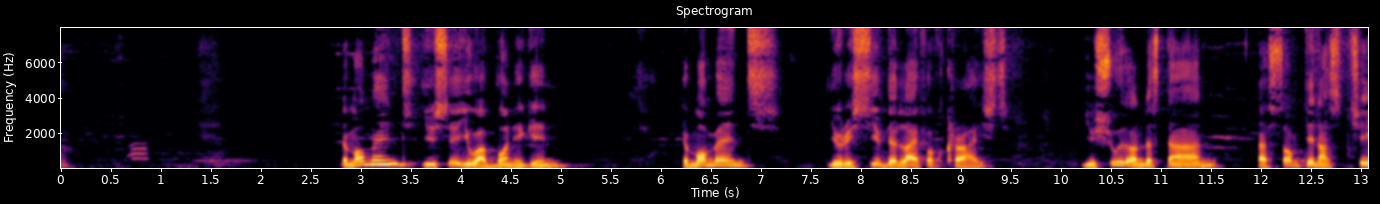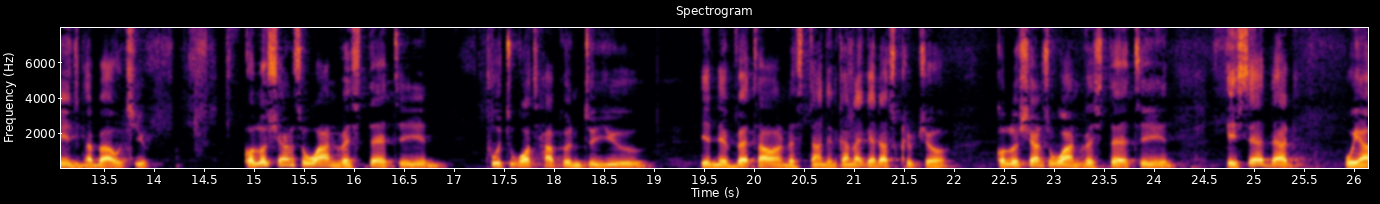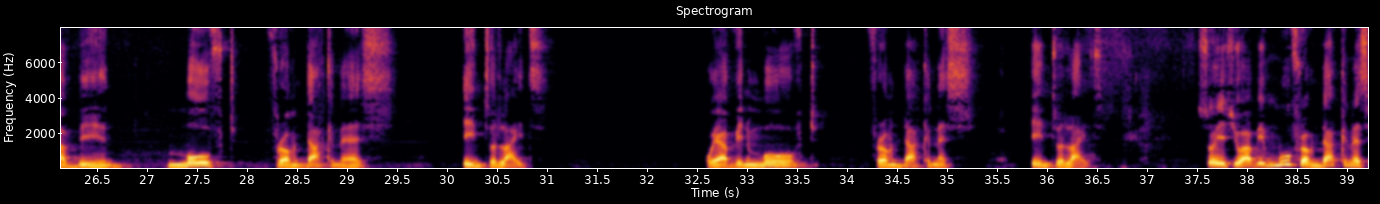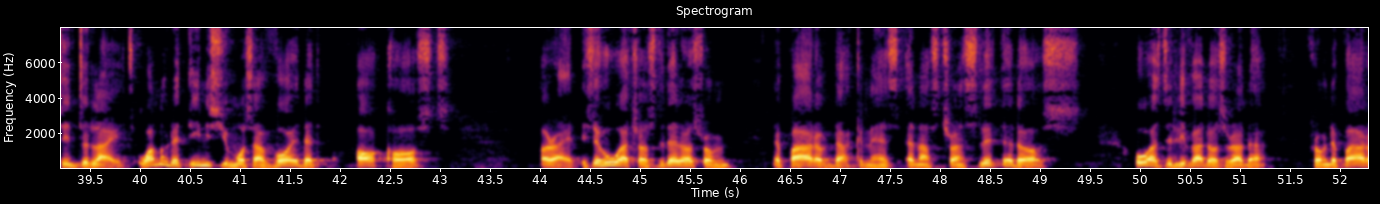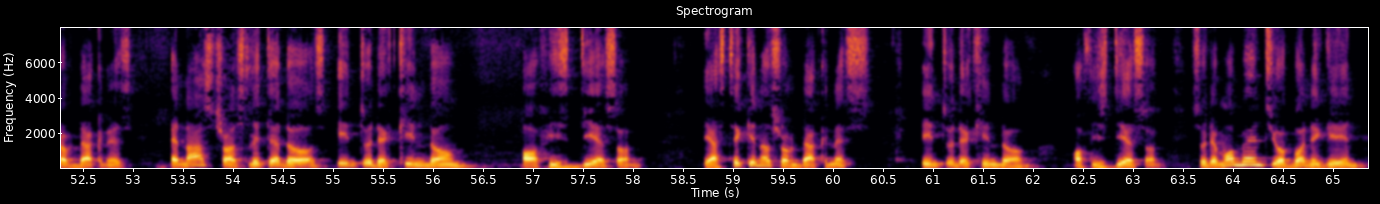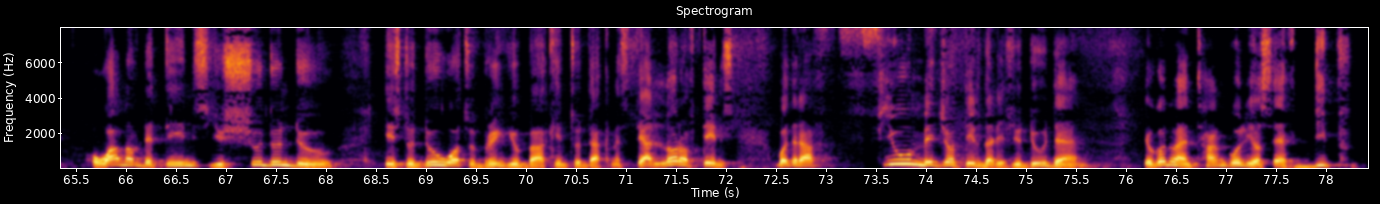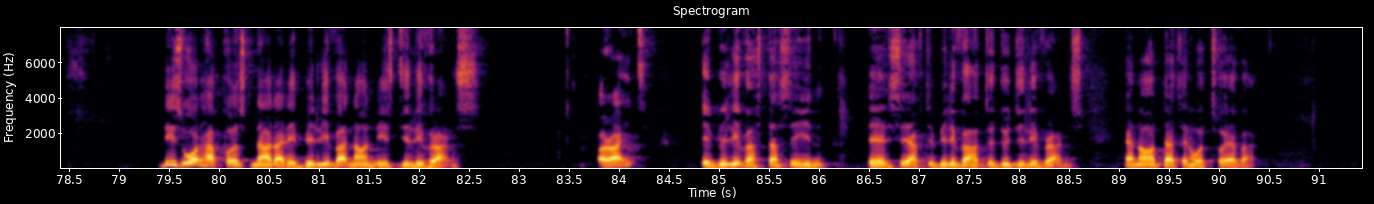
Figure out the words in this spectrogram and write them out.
the moment you say you are born again, the moment you receive the life of Christ, you should understand that something has changed about you. Colossians 1, verse 13, put what happened to you in a better understanding. Can I get that scripture? Colossians 1, verse 13. It said that we have been moved from darkness into light. We have been moved from darkness into light. So, if you have been moved from darkness into light, one of the things you must avoid at all costs, all right, he said, Who has translated us from the power of darkness and has translated us, who has delivered us rather from the power of darkness and has translated us into the kingdom of his dear Son. He has taken us from darkness into the kingdom of his dear Son. So, the moment you're born again, one of the things you shouldn't do is to do what will bring you back into darkness. There are a lot of things, but there are few major things that if you do them, you're going to entangle yourself deep. This is what happens now that a believer now needs deliverance. All right? A believer starts saying, they say, have to believer have to do deliverance and all that and whatsoever.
